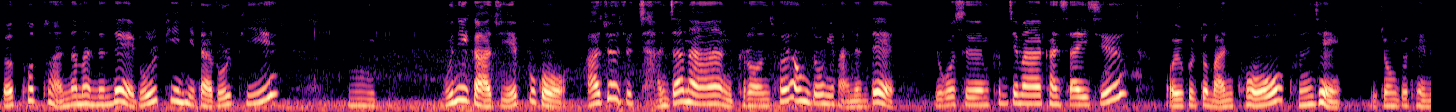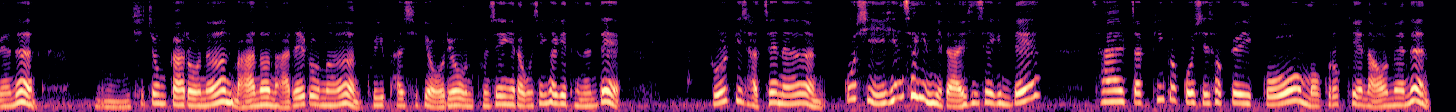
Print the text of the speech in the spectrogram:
몇 포트 안 남았는데 롤피입니다. 롤피. 음, 무늬가 아주 예쁘고 아주 아주 잔잔한 그런 소형종이 많은데 요것은 큼지막한 사이즈 얼굴도 많고 군생 이 정도 되면은 음, 시중가로는 만 원 아래로는 구입하시기 어려운 군생이라고 생각이 드는데 롤피 자체는 꽃이 흰색입니다. 흰색인데 살짝 핑크꽃이 섞여 있고 뭐 그렇게 나오면은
